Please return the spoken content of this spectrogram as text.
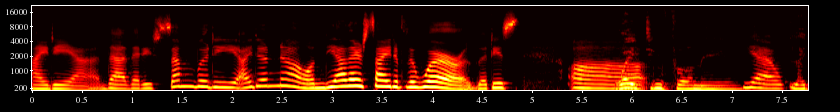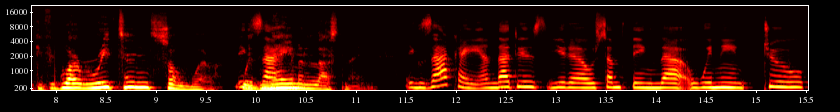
idea that there is somebody, I don't know, on the other side of the world that is uh, waiting for me. Yeah. Like if it were written somewhere exactly. with name and last name. Exactly. And that is, you know, something that we need to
